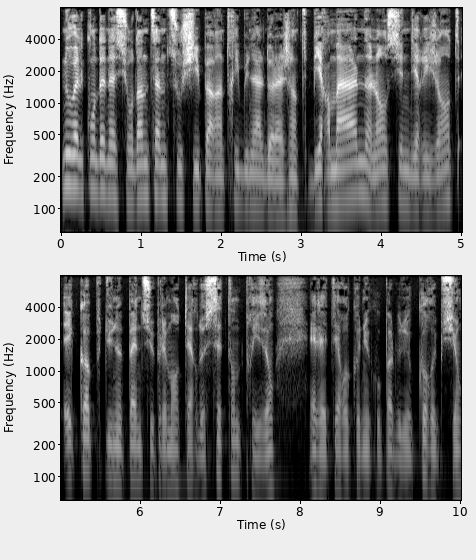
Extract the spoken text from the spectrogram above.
Nouvelle condamnation d'Aung San Suu Kyi par un tribunal de la junte birmane. L'ancienne dirigeante écope d'une peine supplémentaire de 7 ans de prison. Elle a été reconnue coupable de corruption,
